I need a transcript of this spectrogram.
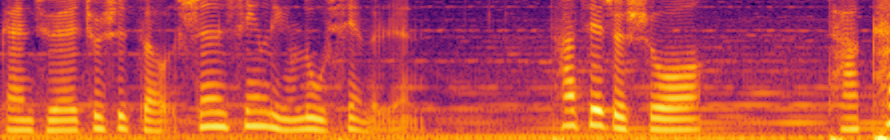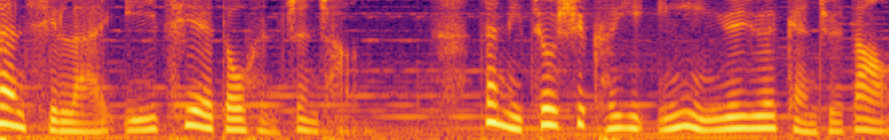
感觉就是走身心灵路线的人。他接着说：“他看起来一切都很正常，但你就是可以隐隐约约感觉到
